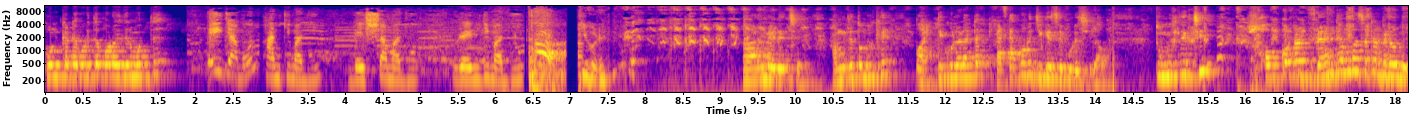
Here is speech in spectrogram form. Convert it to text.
কোন ক্যাটাগরিতে পড়ো এদের মধ্যে? এই যেমন হানকি মাগি বেশ্যা মাগি রেন্ডি মাগি। আর মেরেছে। আমি তো তোমাকে পার্টিকুলার একটা ক্যাটাগরি জিজ্ঞেস করেছিলাম তুমি তো দেখছি সব কটার ব্র্যান্ড অ্যাম্বাসেডার বেরোলে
